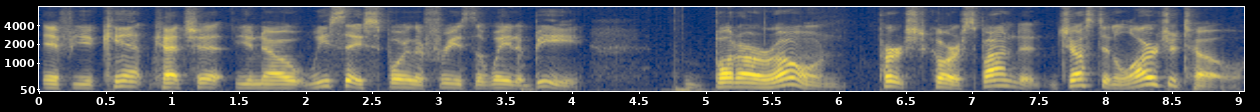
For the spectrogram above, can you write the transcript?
if you can't catch it, you know, we say spoiler free is the way to be. But our own perched correspondent, Justin Largetoe,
